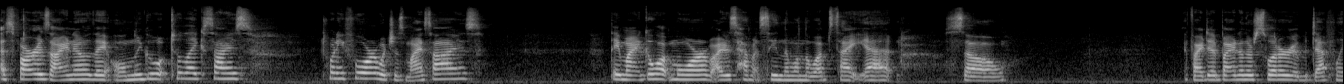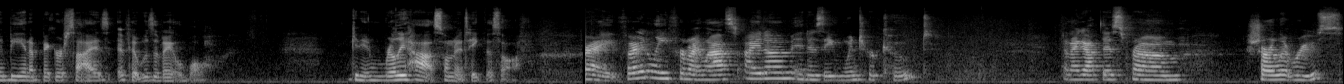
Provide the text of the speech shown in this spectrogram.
as far as I know they only go up to like size 24 which is my size. They might go up more but I just haven't seen them on the website yet so if I did buy another sweater, it would definitely be in a bigger size if it was available. I'm getting really hot, so I'm to take this off. Alright, finally for my last item, it is a winter coat. And I got this from Charlotte Russe.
